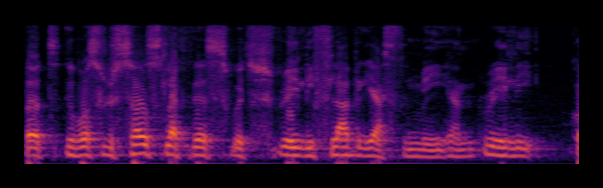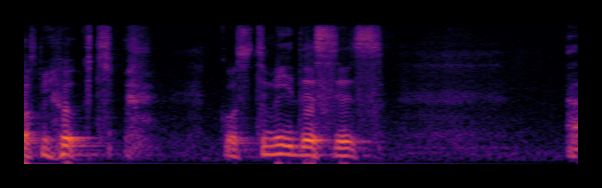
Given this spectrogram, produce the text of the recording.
But it was results like this which really flabbergasted me and really got me hooked. because to me this is uh,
